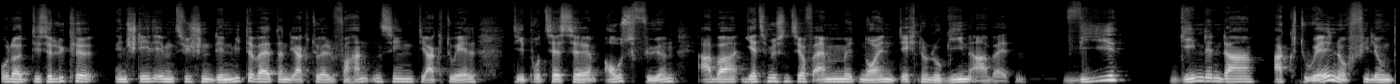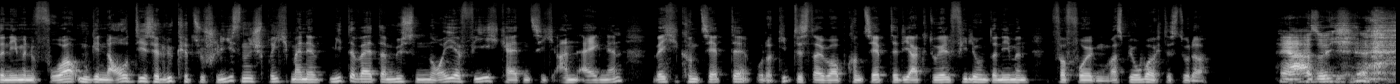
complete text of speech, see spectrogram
Oder diese Lücke entsteht eben zwischen den Mitarbeitern, die aktuell vorhanden sind, die aktuell die Prozesse ausführen, aber jetzt müssen sie auf einmal mit neuen Technologien arbeiten. Wie gehen denn da aktuell noch viele Unternehmen vor, um genau diese Lücke zu schließen? Sprich, meine Mitarbeiter müssen neue Fähigkeiten sich aneignen. Welche Konzepte oder gibt es da überhaupt Konzepte, die aktuell viele Unternehmen verfolgen? Was beobachtest du da? Ja, also ich,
